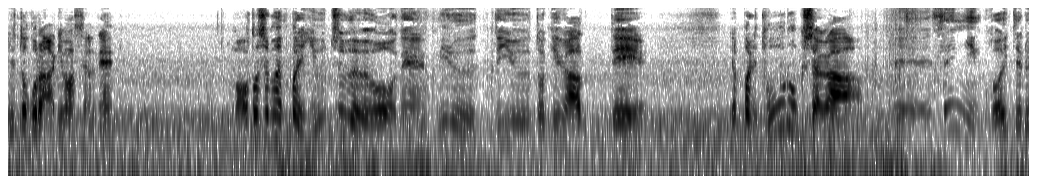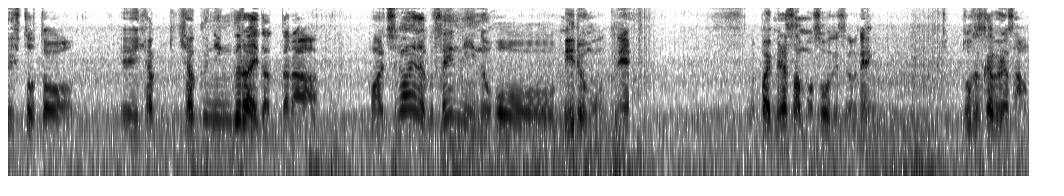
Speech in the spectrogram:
いうところありますよね。まあ私もやっぱり YouTube をね、見るっていう時があって、やっぱり登録者が、えー1000人超えてる人と、えー 100, 100人ぐらいだったら、間違いなく1000人の方を見るもんね。やっぱり皆さんもそうですよね。どうですか皆さん？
